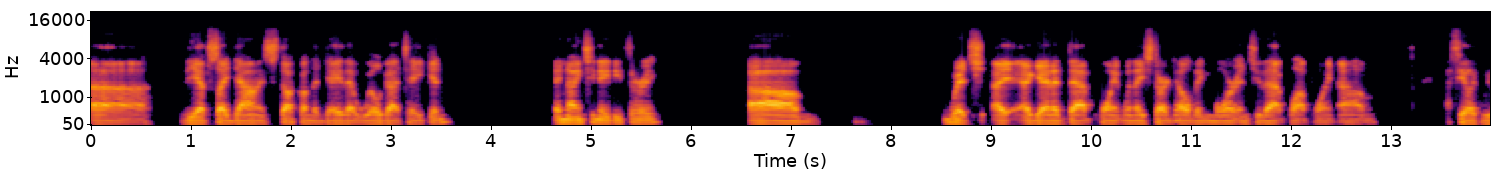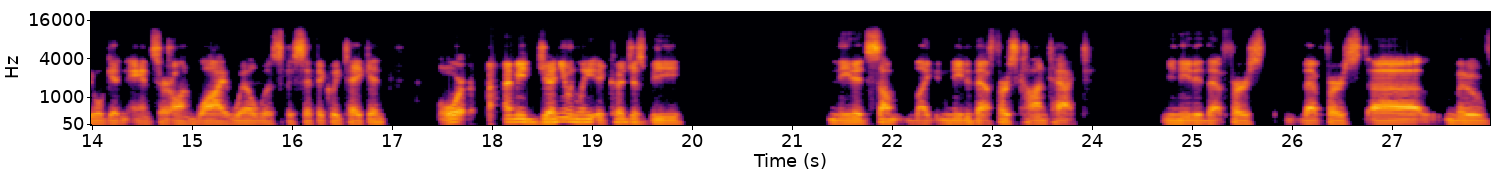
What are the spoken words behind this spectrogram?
uh, the Upside Down is stuck on the day that Will got taken in 1983. Um, which I again at that point when they start delving more into that plot point, um, I feel like we will get an answer on why Will was specifically taken. Or, I mean, genuinely, it could just be needed some like needed that first contact. You needed that first that first uh move,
